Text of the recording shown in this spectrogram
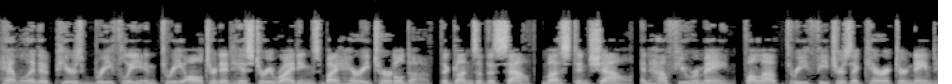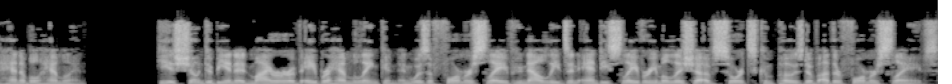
Hamlin appears briefly in three alternate history writings by Harry Turtledove, The Guns of the South, Must and Shall, and How Few Remain. Fallout 3 features a character named Hannibal Hamlin. He is shown to be an admirer of Abraham Lincoln and was a former slave who now leads an anti-slavery militia of sorts composed of other former slaves.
